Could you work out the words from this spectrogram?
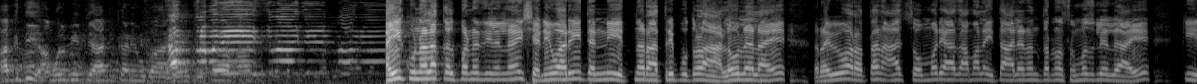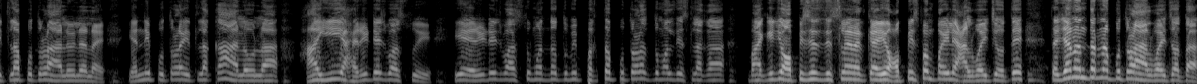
अगदी अमोल मी त्या ठिकाणी उभा आहे. छत्रपती शिवाजी महाराज! काही कुणाला कल्पना दिलेली नाही. शनिवारी त्यांनी इथनं रात्री पुतळा हलवलेला आहे. रविवार होता आणि आज सोमवारी आज आम्हाला इथं आल्यानंतर समजलेलं आहे की इथला पुतळा हलवलेला आहे. यांनी पुतळा इथला का हलवला? हा ही हेरिटेज वास्तू आहे. ही हेरिटेज वास्तूमधनं तुम्ही फक्त पुतळाच तुम्हाला दिसला का? बाकीचे ऑफिसेस दिसले नाहीत का? हे ऑफिस पण पहिले हलवायचे होते. त्याच्यानंतर ना पुतळा हलवायचा होता.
